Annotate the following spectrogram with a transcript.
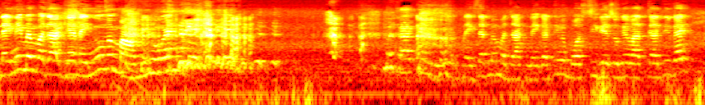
नहीं नहीं मैं मजाकिया नहीं हूँ मैं मामी हूँ। मज़ाक है। नहीं सर मैं मज़ाक नहीं करती मैं बहुत सीरियस होकर बात करती हूँ गाइस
